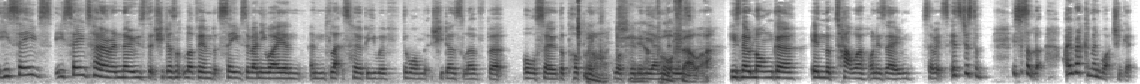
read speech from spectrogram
He saves he saves her and knows that she doesn't love him but saves her anyway and and lets her be with the one that she does love but also the public Oh, love him in the end poor he's, fella. he's no longer in the tower on his own so it's it's just a it's just a look i recommend watching it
